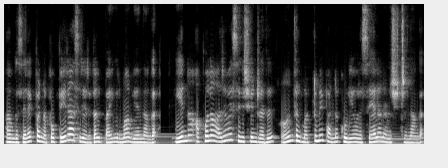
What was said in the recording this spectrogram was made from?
அவங்க செலக்ட் பண்ணப்போ பேராசிரியர்கள் பயங்கரமாக வியந்தாங்க. ஏன்னா அப்போல்லாம் அறுவை சிகிச்சைன்றது ஆண்கள் மட்டுமே பண்ணக்கூடிய ஒரு செயலாக நினச்சிட்டு இருந்தாங்க.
